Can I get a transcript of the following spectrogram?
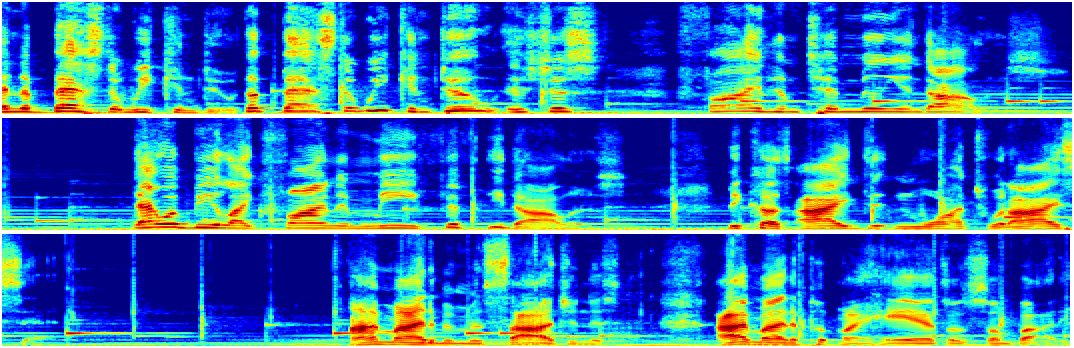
and the best that we can do, the best that we can do is just fine him $10 million. That would be like finding me $50 because I didn't watch what I said. I might have been misogynist. I might have put my hands on somebody.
